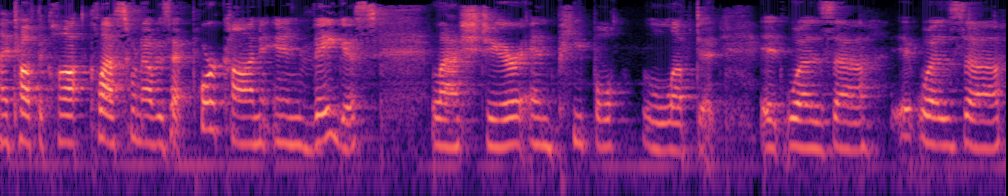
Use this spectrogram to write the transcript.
I taught the cl class when I was at PourCon in Vegas last year and people loved it. It was, uh, it was, uh,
